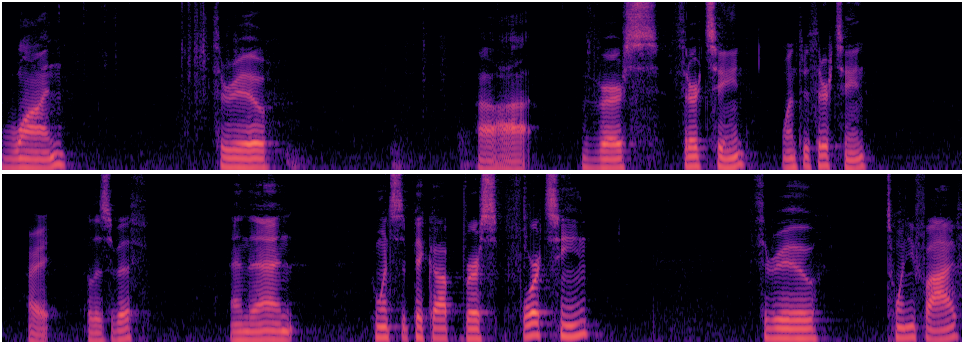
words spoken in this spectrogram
1 through uh, verse 13? 1 through 13. All right, Elizabeth. And then who wants to pick up verse 14 through 25?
